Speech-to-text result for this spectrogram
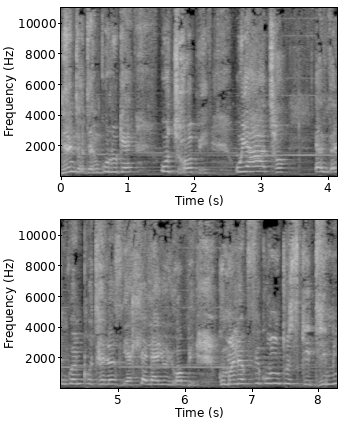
nendoda enkulu ke ujobhi uyatsho emveni kwenkquthelo eziyehleleyo uyobhi kumane kufika umntu isigidimi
